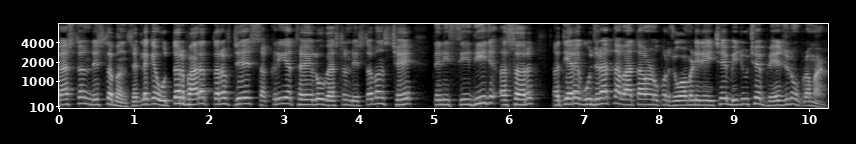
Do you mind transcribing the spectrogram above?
વેસ્ટર્ન ડિસ્ટર્બન્સ, એટલે કે ઉત્તર ભારત તરફ જે સક્રિય થયેલું વેસ્ટર્ન ડિસ્ટર્બન્સ છે તેની સીધી જ અસર અત્યારે ગુજરાતના વાતાવરણ ઉપર જોવા મળી રહી છે. બીજું છે ભેજનું પ્રમાણ.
